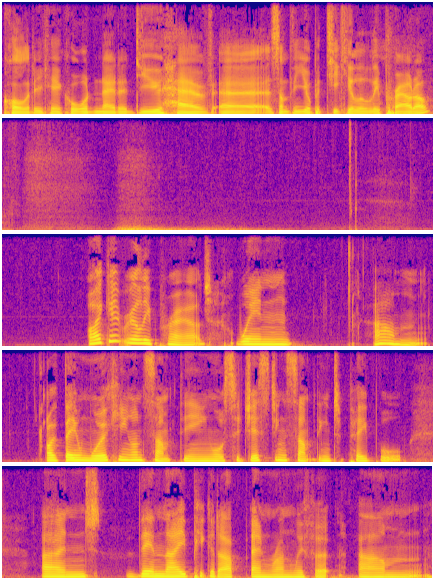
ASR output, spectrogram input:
quality care coordinator, do you have uh, something you're particularly proud of? I get really proud when um, I've been working on something or suggesting something to people, and then they pick it up and run with it. Um,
